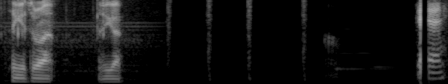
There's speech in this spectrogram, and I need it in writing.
I think it's alright. There you go. Okay.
